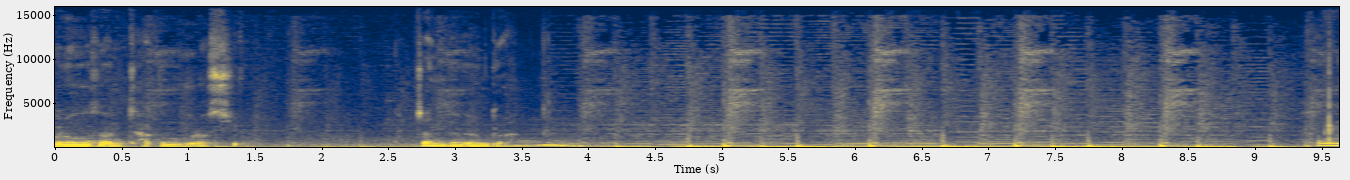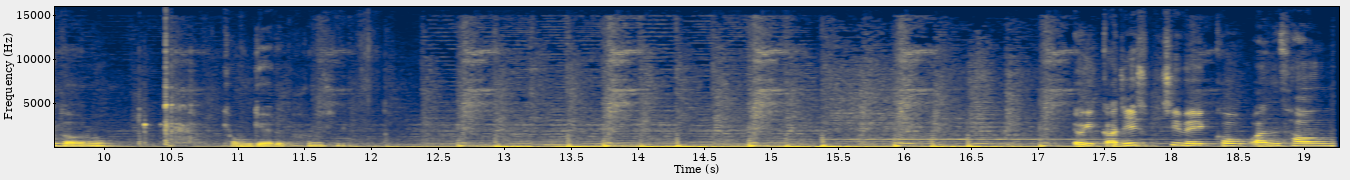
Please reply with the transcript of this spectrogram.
그러고선 작은 브러쉬로 콧잔등을 연결합니다. 파우더로 경계를 풀어줍니다. 여기까지 숙취 메이크업 완성!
